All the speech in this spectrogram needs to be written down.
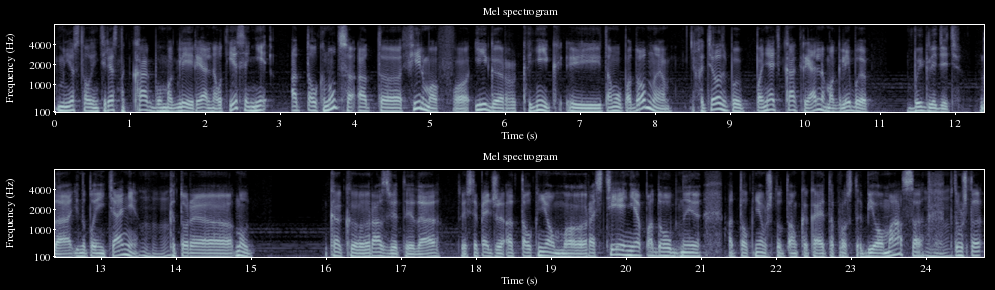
мне стало интересно, как бы могли реально, вот если не оттолкнуться от э, фильмов, э, игр, книг и тому подобное, хотелось бы понять, как реально могли бы выглядеть да, инопланетяне, Мгм. которые, ну, как развитые, да, то есть, опять же, оттолкнем растения подобные, оттолкнем, что там какая-то просто биомасса, Мгм. Потому что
